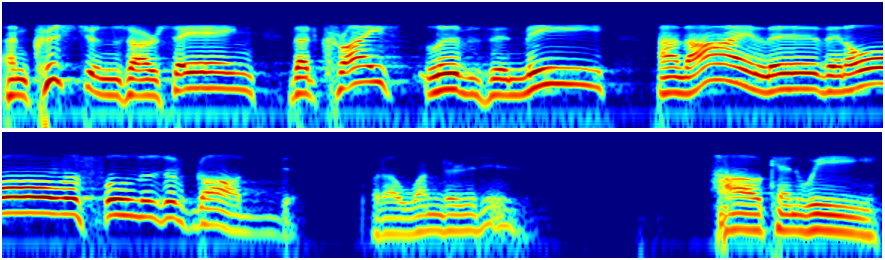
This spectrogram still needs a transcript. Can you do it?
And Christians are saying that Christ lives in me and I live in all the fullness of God. What a wonder it is. How can we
